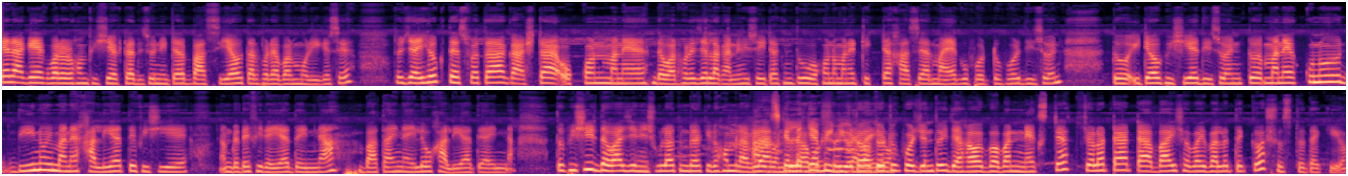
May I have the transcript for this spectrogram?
এর আগে একবার ওরকম ফিসি একটা দিছুন এটা বাঁচিয়াও তারপরে আবার মরি গেছে। তো যাই হোক তেজপাতা গাছটা অকন মানে দেওয়ার পরে যে লাগানো হয়েছে এটা কিন্তু ওখানে মানে ঠিকঠাক আছে আর মায়া গুফর টুফর দিছইন তো এটাও ফিসিয়ে দিছইন তো মানে কোনো দিন ওই মানে খালি হাতে ফিসিয়ে আমরা ফিরাইয়া দেই না বা তাই নাইলেও খালি হাতে আইন না। তো ফিসির দেওয়া জিনিসগুলো তোমরা কীরকম লাগল আজকের লাগিয়া ভিডিওটা অতটুকু পর্যন্তই দেখা হবে আবার নেক্সট চলো টাটা বাই সবাই ভালো থেকো সুস্থ থাকিও।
